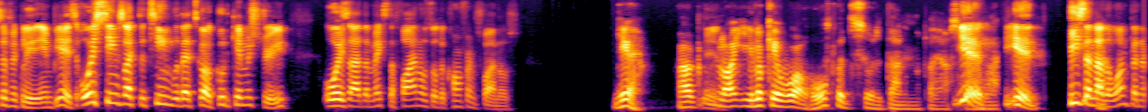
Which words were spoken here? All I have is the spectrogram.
Specifically the NBA. It always seems like the team that's got good chemistry always either makes the finals or the conference finals. Yeah. Uh, Yeah. Like you look at what Horford's sort of done in the playoffs. Yeah, like yeah. He's another one, been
